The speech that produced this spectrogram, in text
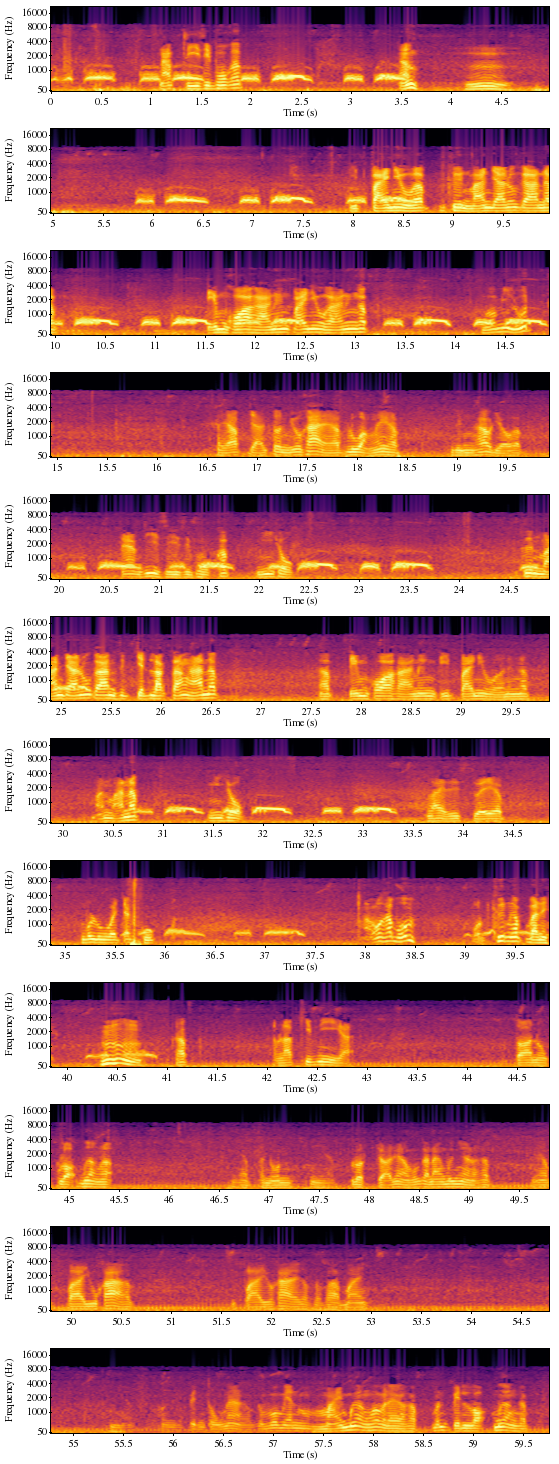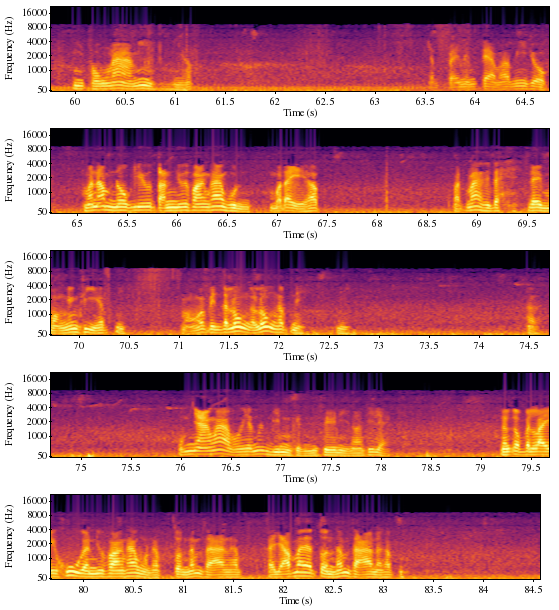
นับ46ครับเอ้าอืมติดปลายนิ้วครับ ขึ้นหมานยานุการครับ เต็มคอหางหนึ่งปลายนิ้วหางหนึ่งครับมันมีหลุดนะครับจากต้นยูค่าครับล่วงเลยครับ ดึงเข้าเดียวครับ แต้มที่46ครับ มีโชค ขึ้นหมานยานุการ17หลักสังหารครับ ครับ เต็มคอหางหนึ่งติดไปนิ้วหนึ่งครับ หมันหมันครับ มีโชคไล่สวยๆครับไม่รู้ว่าจะกุก เอาครับผมปลดขึ้นครับบันนี้ครับสำหรับคลิปนี้ก็ตอนหนุกเลาะเมืองแล้วนี่ครับถนนนี่ครับรถจอดเนี่ยผมก็นั่งเบิ้งเนี่ยนะครับนี่ครับปลายูค่าครับปลายูค่าเลยครับสภาพไม้ นี่ครับมันเป็นธงหน้าครับแต่ว่ามันไม้เมืองเพราะอะไรครับ มันเป็นเลาะเมืองครับ มีธงหน้ามีนี่ครับจัดไปหนึ่งแต้มครับมีโชคมันน้ำนกริ้วตันอยู่ฟังทางผุ่นมาได้ครับปัดมาสิได้ ได้หมองยังที่ครับนี่หมองว่าเป็นตะลุ่งกับลุ่งครับนี่นี่ผมยางมากผมเห็นมันบินขึ้นซื้อนี่นอนที่แรกแล้วก็ไปไล่คู่กันอยู่ฟังท่าหมดครับต้นน้ำสานะครับ ขยับมาแต่ต้นน้ำสานะครับ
